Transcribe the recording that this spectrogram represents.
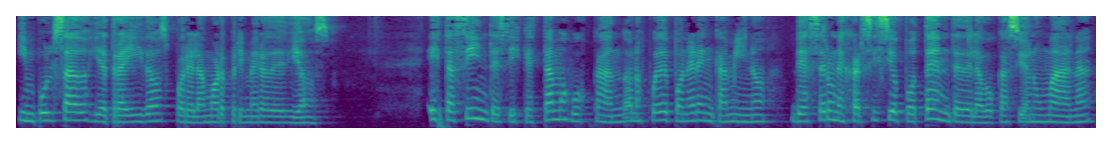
impulsados y atraídos por el amor primero de Dios. Esta síntesis que estamos buscando nos puede poner en camino de hacer un ejercicio potente de la vocación humana,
